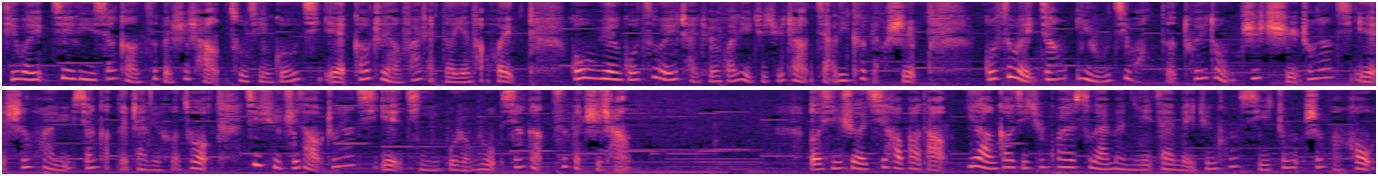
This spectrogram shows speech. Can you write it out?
题为“借力香港资本市场，促进国有企业高质量发展”的研讨会。国务院国资委产权管理局局长贾立克表示，国资委将一如既往地推动支持中央企业深化与香港的战略合作，继续指导中央企业进一步融入香港资本市场。俄新社七号报道，伊朗高级军官苏莱曼尼在美军空袭中身亡后，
